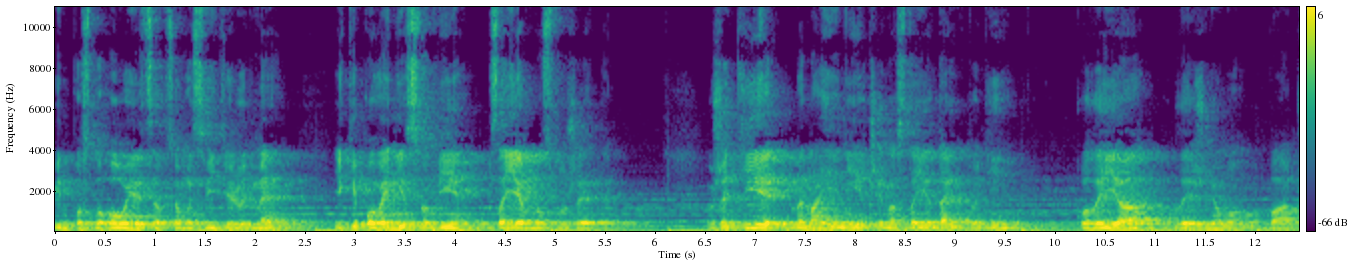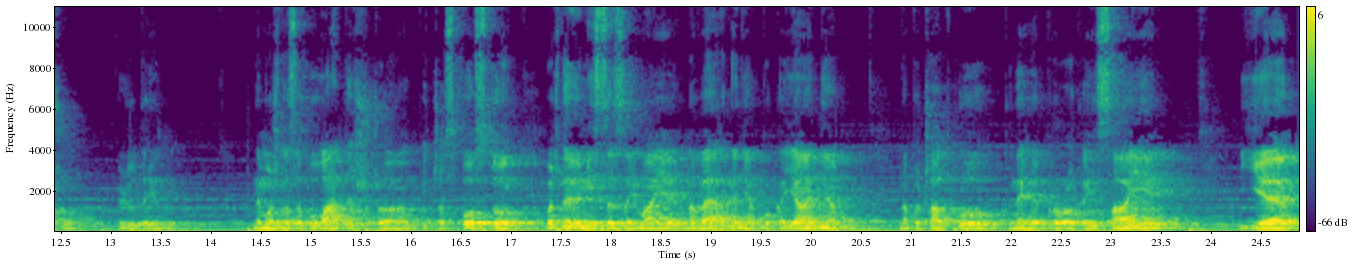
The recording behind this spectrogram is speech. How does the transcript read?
Він послуговується в цьому світі людьми, які повинні собі взаємно служити. В житті минає ніч і настає день тоді, коли я ближньому бачу людину. Не можна забувати, що під час посту важливе місце займає навернення, покаяння. На початку книги пророка Ісаї є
